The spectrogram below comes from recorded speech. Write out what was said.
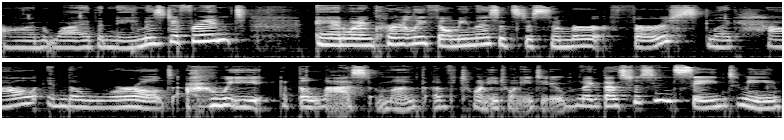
on why the name is different. And when I'm currently filming this, it's December 1st. Like, how in the world are we at the last month of 2022? Like, that's just insane to me.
